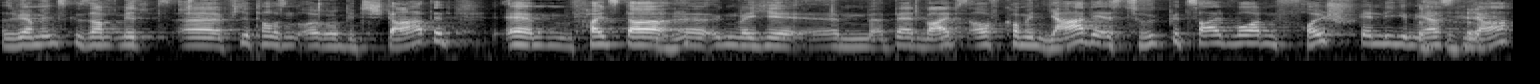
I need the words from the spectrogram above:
Also wir haben insgesamt mit äh, 4.000 Euro gestartet. Ähm, falls da mhm. äh, irgendwelche ähm, Bad Vibes aufkommen, ja, der ist zurückbezahlt worden, vollständig im ersten Jahr.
